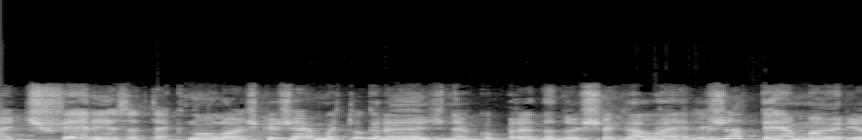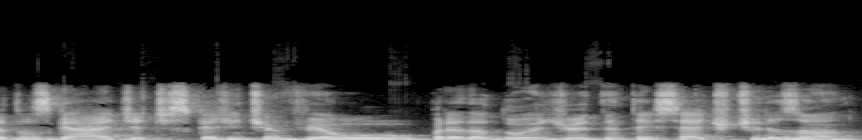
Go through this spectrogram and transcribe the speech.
a- a diferença tecnológica já é muito grande, né? Porque o Predador chega lá ele já tem a maioria dos gadgets que a gente vê o Predador de 87 utilizando,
